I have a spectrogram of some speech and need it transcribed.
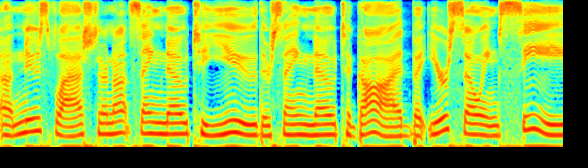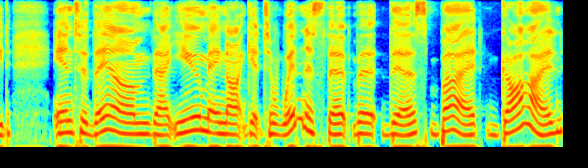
uh, newsflash, they're not saying no to you, they're saying no to God, but you're sowing seed into them that you may not get to witness that, but this, but God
